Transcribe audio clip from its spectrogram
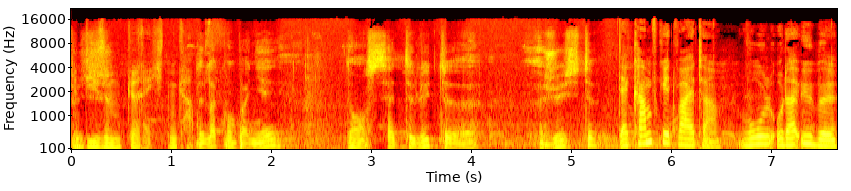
in diesem gerechten Kampf. Der Kampf geht weiter, wohl oder übel.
